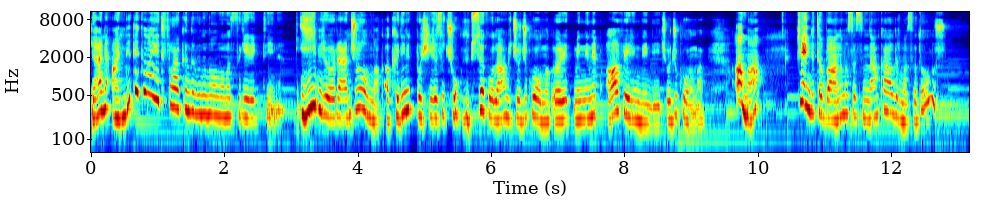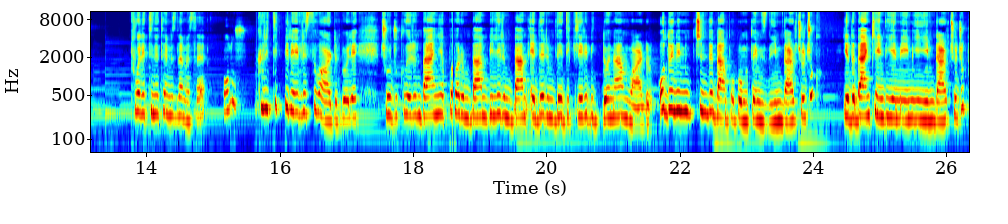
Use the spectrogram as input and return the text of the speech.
Yani anne de gayet farkında bunun olmaması gerektiğini. İyi bir öğrenci olmak, akademik başarısı çok yüksek olan bir çocuk olmak, öğretmeninin hep aferin dediği çocuk olmak. Ama kendi tabağını masasından kaldırmasa da olur. Tuvaletini temizlemese olur. Kritik bir evresi vardır. Böyle çocukların ben yaparım, ben bilirim, ben ederim dedikleri bir dönem vardır. O dönemin içinde ben popomu temizleyeyim der çocuk. Ya da ben kendi yemeğimi yiyeyim der çocuk.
